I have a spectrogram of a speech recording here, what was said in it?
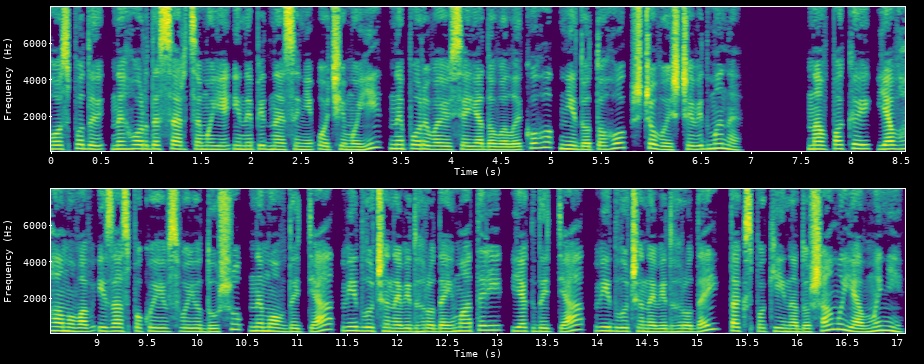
Господи, не горде серце моє і не піднесені очі мої, не пориваюся я до великого, ні до того, що вище від мене. Навпаки, я вгамував і заспокоїв свою душу, немов дитя, відлучене від грудей матері, як дитя, відлучене від грудей, так спокійна душа моя в мені.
